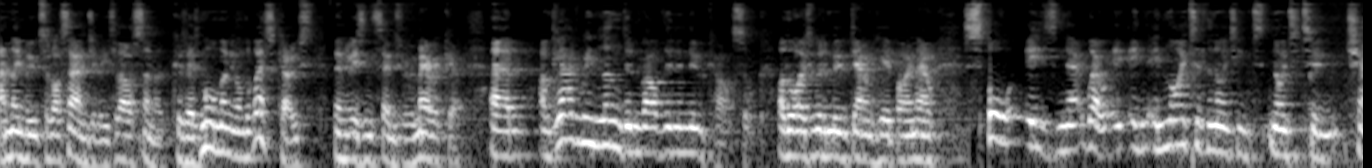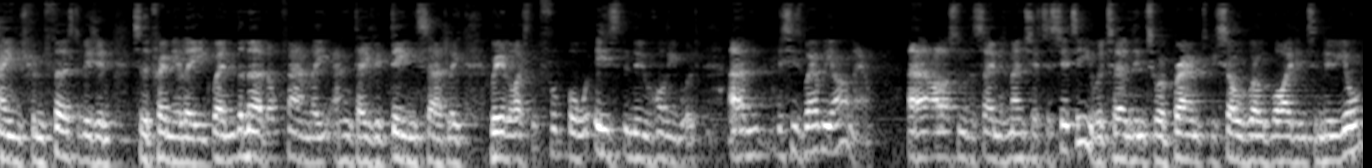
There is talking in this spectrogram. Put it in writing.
and they moved to Los Angeles last summer because there's more money on the west coast than there is in the centre of America. Um, I'm glad we're in London rather than in Newcastle, otherwise we would have moved down here by now. Sport is now, well, in, in light of the 1992 change from First Division to the Premier League, when the Murdoch family and David Dein sadly realised that football is the new Hollywood, um, this is where we are now. Uh, Arsenal, the same as Manchester City, who were turned into a brand to be sold worldwide into New York.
